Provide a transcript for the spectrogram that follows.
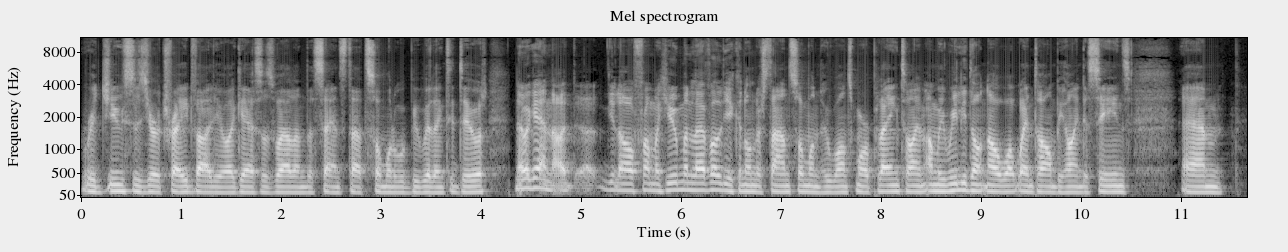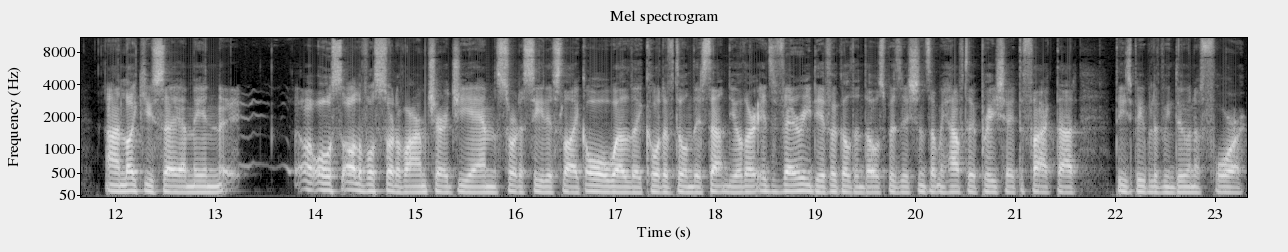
reduces your trade value, I guess, as well, in the sense that someone would be willing to do it. Now, again, I, you know, from a human level, you can understand someone who wants more playing time, and we really don't know what went on behind the scenes. Um, and like you say, I mean, us, all of us sort of armchair GMs sort of see this like, oh, well, they could have done this, that, and the other. It's very difficult in those positions, and we have to appreciate the fact that these people have been doing it for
